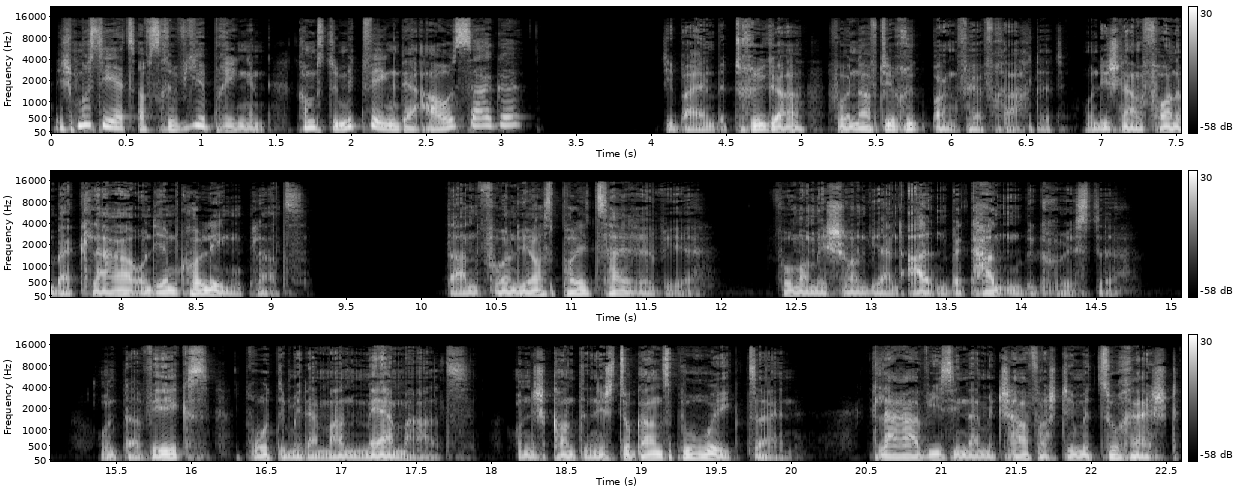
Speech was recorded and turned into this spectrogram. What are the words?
Ich muss dich jetzt aufs Revier bringen. Kommst du mit wegen der Aussage? Die beiden Betrüger wurden auf die Rückbank verfrachtet und ich nahm vorne bei Clara und ihrem Kollegen Platz. Dann fuhren wir aufs Polizeirevier, wo man mich schon wie einen alten Bekannten begrüßte. Unterwegs drohte mir der Mann mehrmals und ich konnte nicht so ganz beruhigt sein. Clara wies ihn dann mit scharfer Stimme zurecht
